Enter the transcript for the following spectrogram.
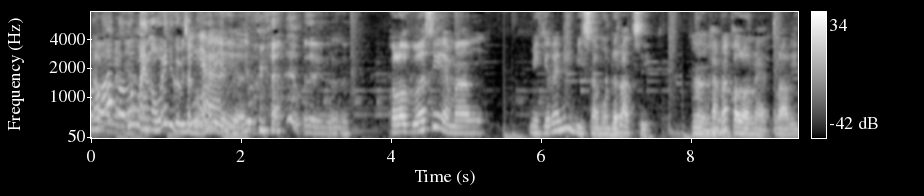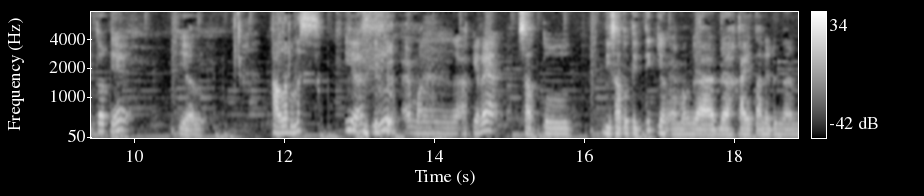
nggak apa-apa. Lu main away juga bisa Iya. golin. kan? Iya. Juga. Bener, bener. Kalau gue sih emang mikirnya ini bisa moderat sih. Hmm. Karena kalau netral itu artinya ya Colorless. iya dulu emang akhirnya satu di satu titik yang emang nggak ada kaitannya dengan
